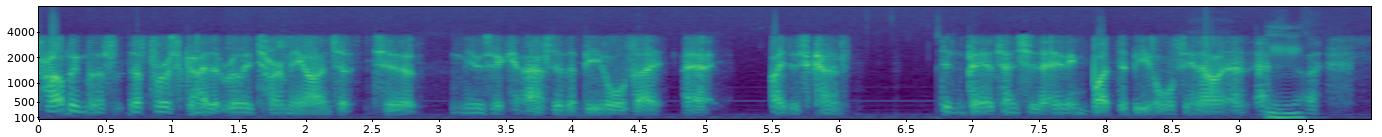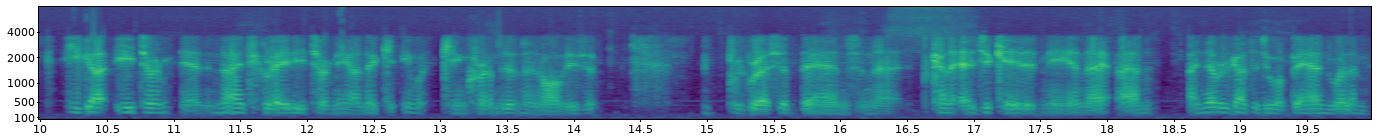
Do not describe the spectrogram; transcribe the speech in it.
probably the, the first guy that really turned me on to, to music after the Beatles. I, I I just kind of didn't pay attention to anything but the Beatles, you know. And, and Mhm. uh, he got he turned in ninth grade. He turned me on to King, King Crimson and all these uh, progressive bands, and that kind of educated me. And I, I'm, I never got to do a band with him.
